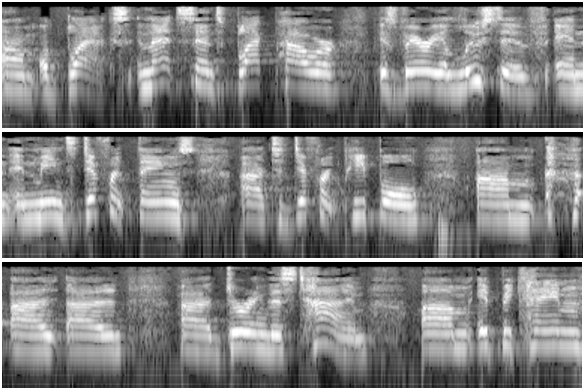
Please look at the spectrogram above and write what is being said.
um, of blacks. In that sense, Black Power is very elusive and, and means different things uh, to different people um, uh, uh, uh, during this time um, it became,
